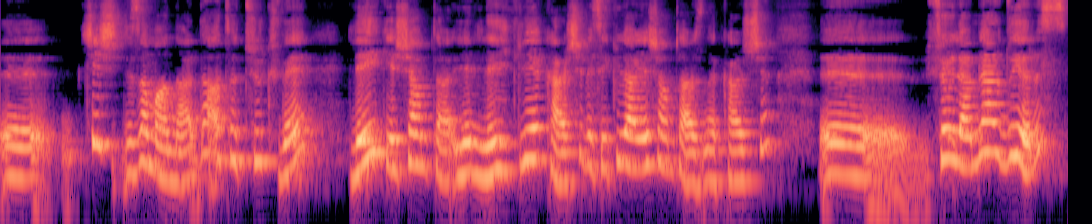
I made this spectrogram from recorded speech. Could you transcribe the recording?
e, çeşitli zamanlarda Atatürk ve laik yaşam laikliğe karşı ve seküler yaşam tarzına karşı e, söylemler duyarız.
